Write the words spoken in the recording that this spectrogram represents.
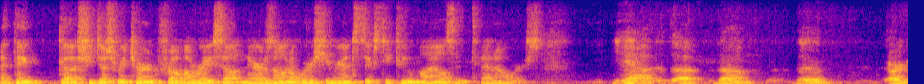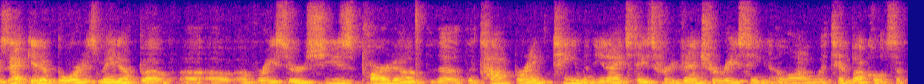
I think uh, she just returned from a race out in Arizona where she ran 62 miles in 10 hours. Yeah, the the the our executive board is made up of, uh, of racers. She's part of the, the top ranked team in the United States for adventure racing, along with Tim Buchholz, the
